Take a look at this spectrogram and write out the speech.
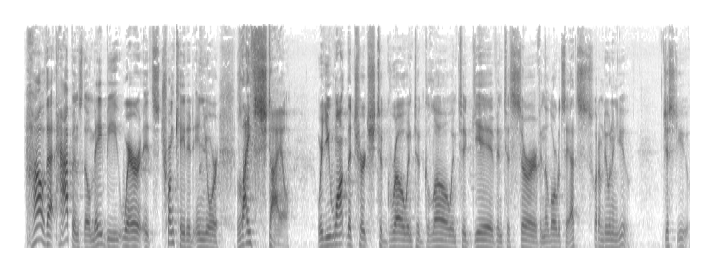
How that happens, though, may be where it's truncated in your lifestyle, where you want the church to grow and to glow and to give and to serve. And the Lord would say, That's what I'm doing in you, just you.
